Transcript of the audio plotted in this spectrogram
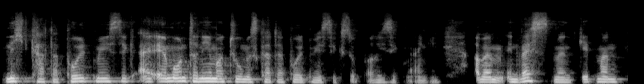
nicht katapultmäßig. Äh, Im Unternehmertum ist katapultmäßig super Risiken eingehen. Aber im Investment geht man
